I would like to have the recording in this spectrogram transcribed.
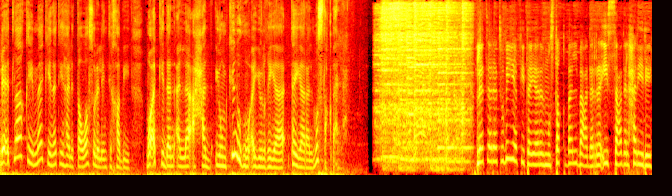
لإطلاق ماكينتها للتواصل الانتخابي مؤكدا أن لا أحد يمكنه أن يلغي تيار المستقبل. لا تراتبية في تيار المستقبل بعد الرئيس سعد الحريري.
